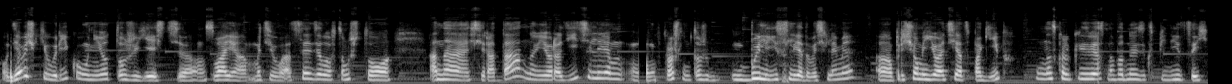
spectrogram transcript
У девочки, у Рико, у нее тоже есть э, своя мотивация. Дело в том, что она сирота, но ее родители в прошлом тоже были исследователями. Э, Причем ее отец погиб, насколько известно, в одной из экспедиций.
